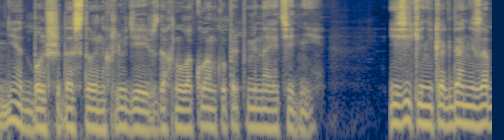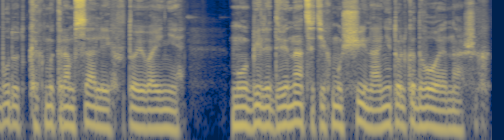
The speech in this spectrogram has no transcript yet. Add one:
«Нет больше достойных людей», — вздохнула Куанку, припоминая те дни. «Языки никогда не забудут, как мы кромсали их в той войне. Мы убили двенадцать их мужчин, а они только двое наших.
